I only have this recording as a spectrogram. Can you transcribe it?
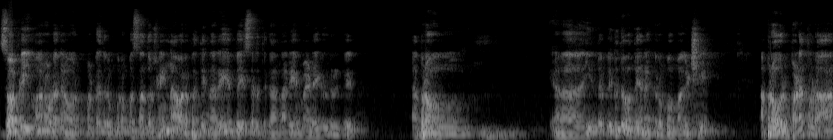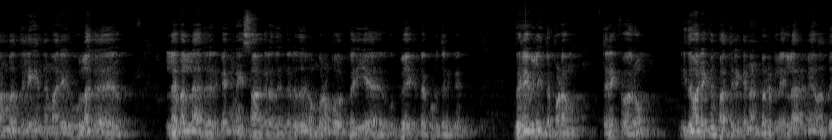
ஸோ அப்படி இமானோட நான் ஒர்க் பண்ணுறது ரொம்ப ரொம்ப சந்தோஷம். இன்னும் அவரை பற்றி நிறைய பேசுகிறதுக்கான நிறைய மேடைகள் இருக்குது அப்புறம் இந்த விருது வந்து எனக்கு ரொம்ப மகிழ்ச்சி. அப்புறம் ஒரு படத்தோட ஆரம்பத்திலே இந்த மாதிரி உலக லெவலில் அது ரெகக்னைஸ் ஆகுறதுங்கிறது ரொம்ப ரொம்ப ஒரு பெரிய உத்வேகத்தை கொடுத்துருக்கு. விரைவில் இந்த படம் திரைக்கு வரும். இது வரைக்கும் பத்திரிகை நண்பர்கள் எல்லாருமே வந்து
